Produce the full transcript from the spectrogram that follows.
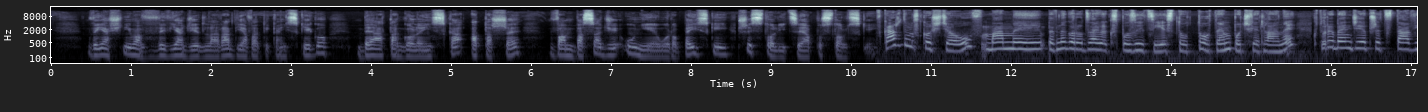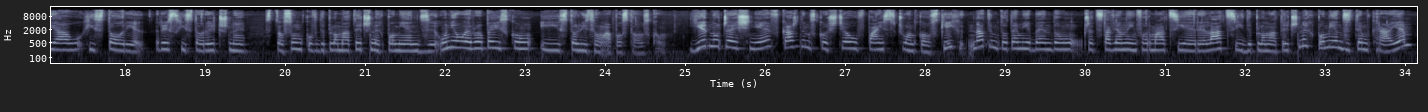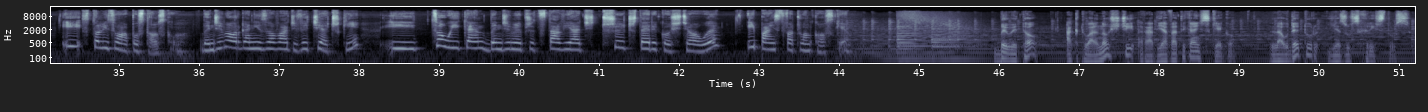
wyjaśniła w wywiadzie dla Radia Watykańskiego Beata Goleńska, attaché w ambasadzie Unii Europejskiej przy Stolicy Apostolskiej. W każdym z kościołów mamy pewnego rodzaju ekspozycję. Jest to totem podświetlany, który będzie przedstawiał historię, rys historyczny stosunków dyplomatycznych pomiędzy Unią Europejską i Stolicą Apostolską. Jednocześnie w każdym z kościołów państw członkowskich na tym totemie będą przedstawione informacje relacji dyplomatycznych pomiędzy tym krajem i stolicą apostolską. Będziemy organizować wycieczki i co weekend będziemy przedstawiać 3-4 kościoły i państwa członkowskie. Były to aktualności Radia Watykańskiego. Laudetur Jezus Chrystus.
